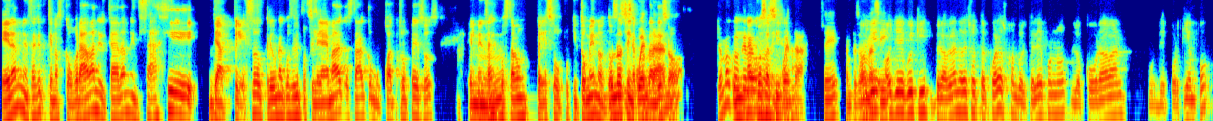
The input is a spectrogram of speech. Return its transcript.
eran mensajes que nos cobraban el cada mensaje de a peso, creo una cosa así, porque si la llamada costaba como cuatro pesos, el mensaje costaba un peso, un poquito menos. Unos cincuenta, ¿no? Yo me acuerdo que era cosa así. Sí, empezaron oye, así. Oye, Wiki, pero hablando de eso, ¿te acuerdas cuando el teléfono lo cobraban de, por tiempo?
